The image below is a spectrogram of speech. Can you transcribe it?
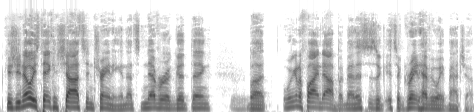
because you know he's taking shots in training and that's never a good thing. But we're gonna find out. But man, this is a it's a great heavyweight matchup.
